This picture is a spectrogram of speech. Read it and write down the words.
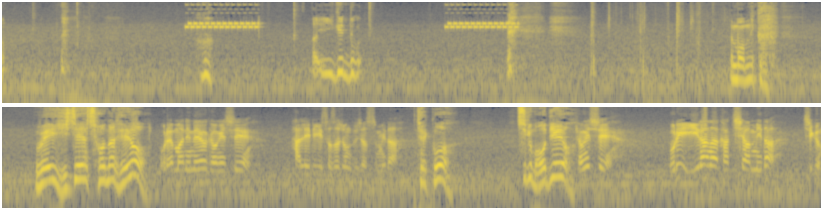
어? 어? 아, 이게 누구... 뭡니까? 왜 이제야 전화를 해요? 오랜만이네요, 경희 씨. 할 일이 있어서 좀 늦었습니다. 됐고 지금 어디에요? 경희 씨, 우리 일 하나 같이 합니다. 지금.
